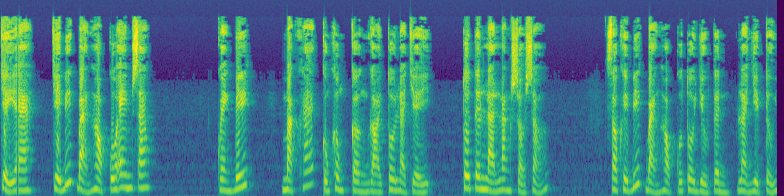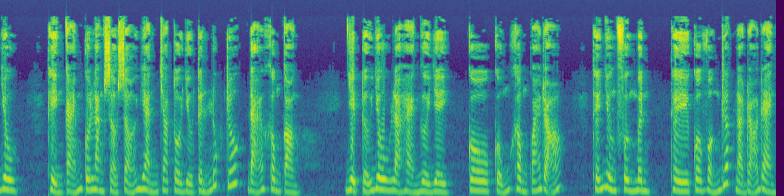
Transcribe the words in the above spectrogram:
Chị à, chị biết bạn học của em sao? Quen biết, mặt khác cũng không cần gọi tôi là chị. Tôi tên là Lăng Sở Sở. Sau khi biết bạn học của tôi Diệu Tình là Diệp Tử Du, thiện cảm của Lăng Sở Sở dành cho tôi Diệu Tình lúc trước đã không còn. Diệp Tử Du là hạng người gì, cô cũng không quá rõ. Thế nhưng Phương Minh thì cô vẫn rất là rõ ràng.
